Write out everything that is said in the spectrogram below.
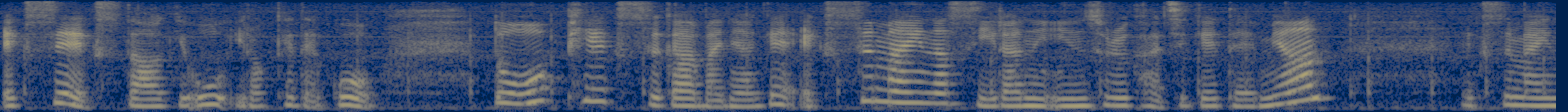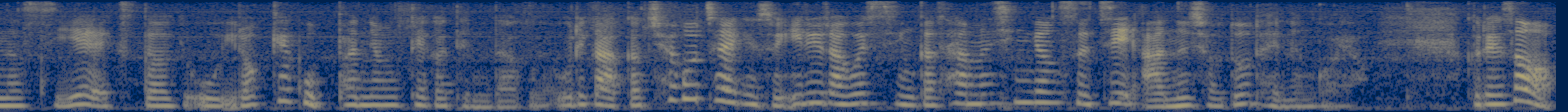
x, x 더하기 5 이렇게 되고 또 px가 만약에 x-2라는 인수를 가지게 되면 x-2에 x 더하기 5 이렇게 곱한 형태가 된다고요. 우리가 아까 최고차의 개수 1이라고 했으니까 3은 신경 쓰지 않으셔도 되는 거예요. 그래서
